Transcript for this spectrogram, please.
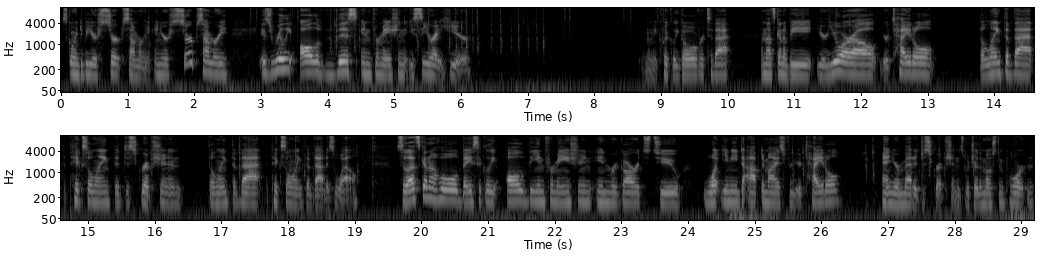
is going to be your SERP summary. And your SERP summary is really all of this information that you see right here. And let me quickly go over to that and that's going to be your URL, your title, the length of that, the pixel length, the description, the length of that, the pixel length of that as well. So that's going to hold basically all of the information in regards to what you need to optimize for your title and your meta descriptions, which are the most important.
